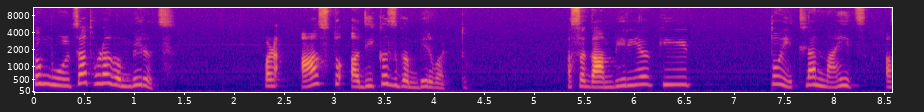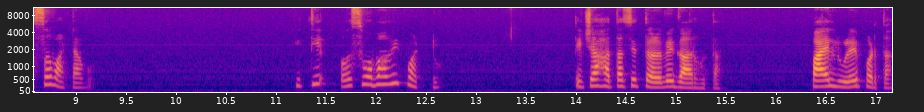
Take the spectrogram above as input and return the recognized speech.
तो मूळचा थोडा गंभीरच पण आज तो अधिकच गंभीर वाटतो. असं गांभीर्य की तो इथला नाहीच असं वाटावं. किती अस्वाभाविक वाटतो. तिच्या हाताचे तळवे गार होतात. पाय लुळे पडतात.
